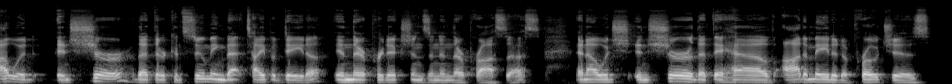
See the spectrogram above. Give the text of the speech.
I would ensure that they're consuming that type of data in their predictions and in their process. And I would sh- ensure that they have automated approaches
